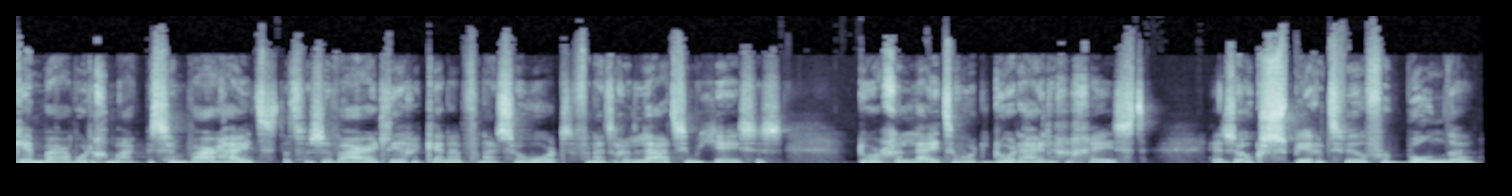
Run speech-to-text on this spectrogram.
kenbaar worden gemaakt met Zijn waarheid, dat we Zijn waarheid leren kennen vanuit Zijn woord, vanuit de relatie met Jezus, door geleid te worden door de Heilige Geest. Het is ook spiritueel verbonden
